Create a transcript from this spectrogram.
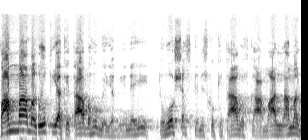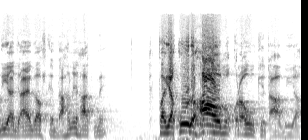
फामा मनूत या किताब हो गई बेयमीन ही। तो वो शख्स के जिसको किताब, उसका अमाल नामा दिया जाएगा, उसके दाहने हाथ में, फ़यकूल, हाओ मुकरऊ किताबिया।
